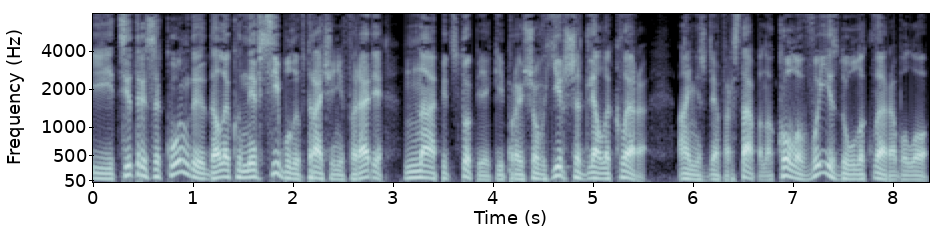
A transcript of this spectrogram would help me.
І ці три секунди далеко не всі були втрачені Феррарі на підстопі, який пройшов гірше для Леклера, аніж для Ферстапена. Коло виїзду у Леклера було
